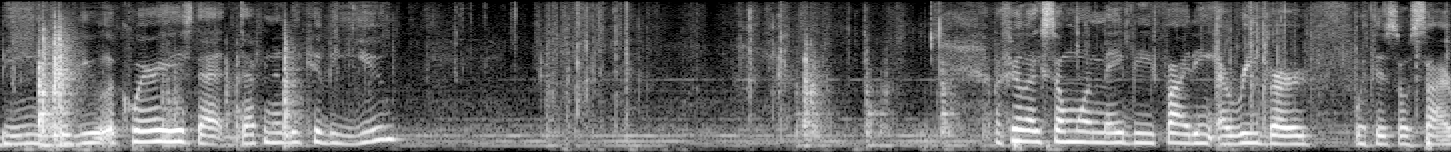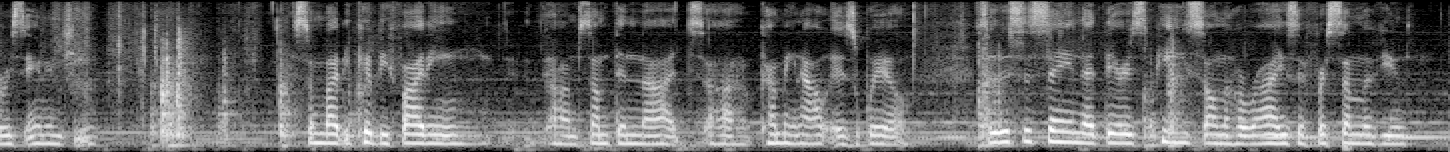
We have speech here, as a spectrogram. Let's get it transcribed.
being for you, Aquarius. That definitely could be you. I feel like someone may be fighting a rebirth with this Osiris energy. Somebody could be fighting um, something not uh, coming out as well. So this is saying that there is peace on the horizon for some of you.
